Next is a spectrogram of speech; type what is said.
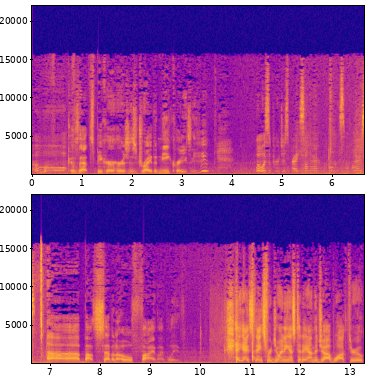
Oh. because that speaker of hers is driving me crazy. What was the purchase price on our on this one, ours? Uh, about 705, I believe. Hey guys, thanks for joining us today on the job walkthrough.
